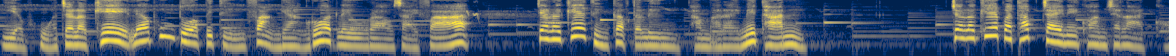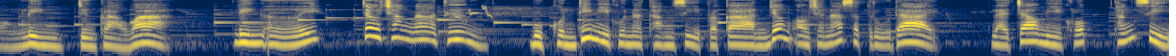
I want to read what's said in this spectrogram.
เหยียบหัวจระเข้แล้วพุ่งตัวไปถึงฝั่งอย่างรวดเร็วราวสายฟ้า จระเข้ถึงกับตะลึงทำอะไรไม่ทัน จระเข้ประทับใจในความฉลาดของลิงจึงกล่าวว่า ลิงเอ๋ย เจ้าช่างน่าทึ่ง บุคคลที่มีคุณธรรมสี่ประการย่อมเอาชนะศัตรูได้ และเจ้ามีครบทั้งสี่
